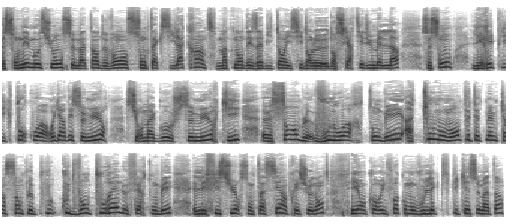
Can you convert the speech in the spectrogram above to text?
euh, son émotion ce matin devant son taxi. La crainte maintenant des habitants ici dans le dans ce quartier du Mella, ce sont les répliques. Pourquoi? Regardez ce mur sur ma gauche, ce mur qui euh, semble vouloir tomber à tout moment, peut-être même qu'un simple coup de vent pourrait le faire tomber. Les fissures sont assez impressionnantes. Et encore une fois, comme on vous l'expliquait ce matin,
